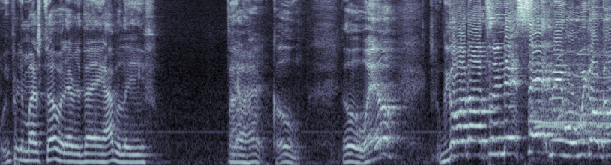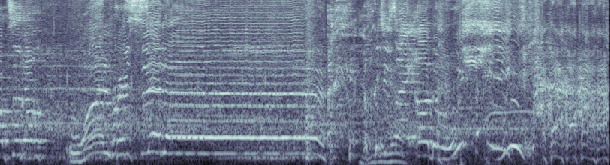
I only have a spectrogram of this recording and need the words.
We pretty much covered everything, I believe. All right, cool. Cool. Well, we going on to the next segment where we gonna go to the One percenter. What you say on the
